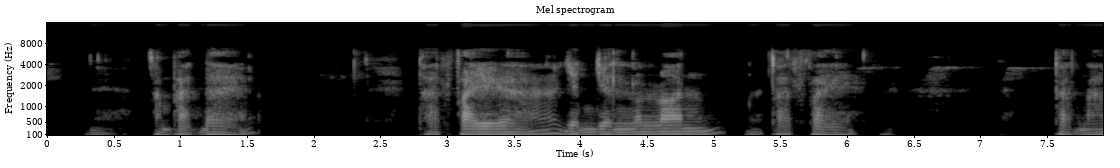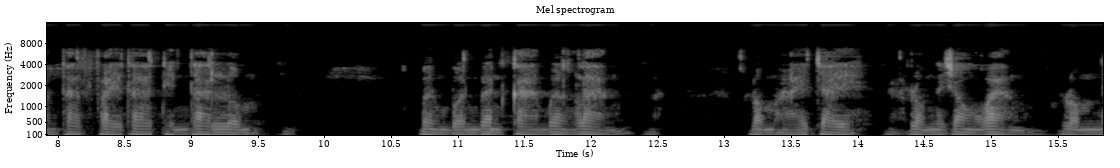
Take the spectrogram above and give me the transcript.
ๆสัมผัสได้ถาดไฟก็เย็นเย็นร้อนร้อนถาดไฟธาตุน้ำธาตุไฟธาตุดินธาตุลม เบื้องบนเบื้องกลางเบื้องล่าง ลมหายใจลมในช่องว่าง ลมใน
